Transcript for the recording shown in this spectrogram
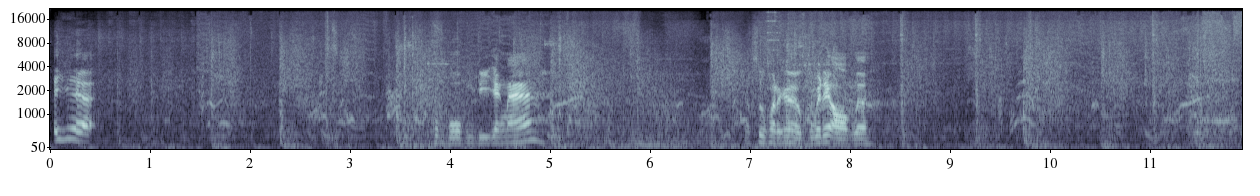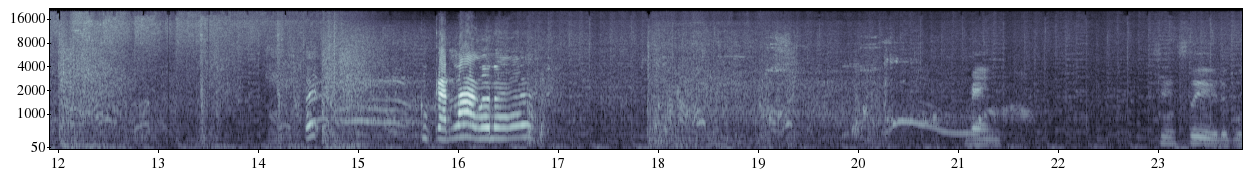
ไอ้เหี้ยคอมโบมึงดีจังนะนักสู้พันกันเหรอกูไม่ได้ออกเลยเฮ้ยกูกัดล่างแล้วนะ แม่งซื่อๆเลยกู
